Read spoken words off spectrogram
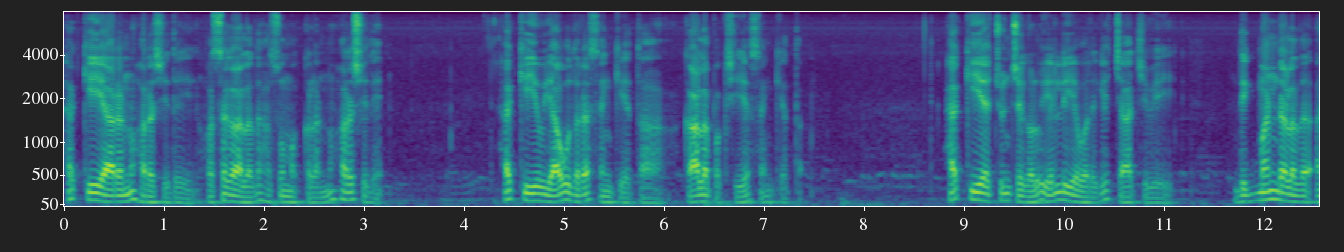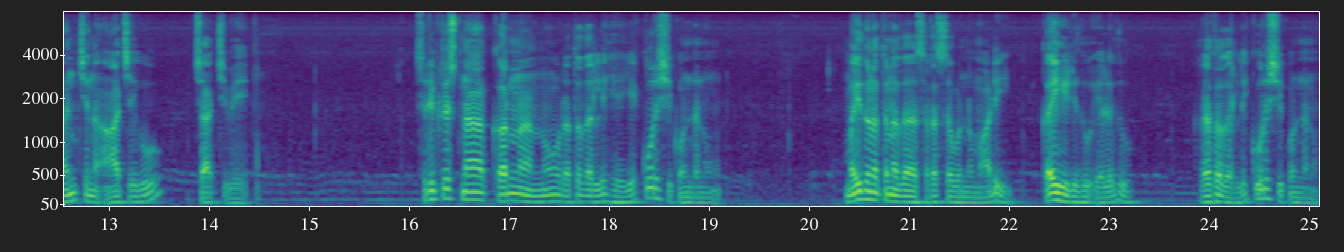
ಹಕ್ಕಿ ಯಾರನ್ನು ಹರಸಿದೆ? ಹೊಸಗಾಲದ ಹಸು ಮಕ್ಕಳನ್ನು ಹರಸಿದೆ. ಹಕ್ಕಿಯು ಯಾವುದರ ಸಂಕೇತ? ಕಾಲಪಕ್ಷಿಯ ಸಂಕೇತ. ಹಕ್ಕಿಯ ಚುಂಚಗಳು ಎಲ್ಲಿಯವರೆಗೆ ಚಾಚಿವೆ? ದಿಗ್ಮಂಡಲದ ಅಂಚಿನ ಆಚೆಗೂ ಚಾಚಿವೆ. ಶ್ರೀಕೃಷ್ಣ ಕರ್ಣನನ್ನು ರಥದಲ್ಲಿ ಹೇಗೆ ಕೂರಿಸಿಕೊಂಡನು? ಮೈದುನತನದ ಸರಸವನ್ನು ಮಾಡಿ ಕೈ ಹಿಡಿದು ಎಳೆದು ರಥದಲ್ಲಿ ಕೂರಿಸಿಕೊಂಡನು.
